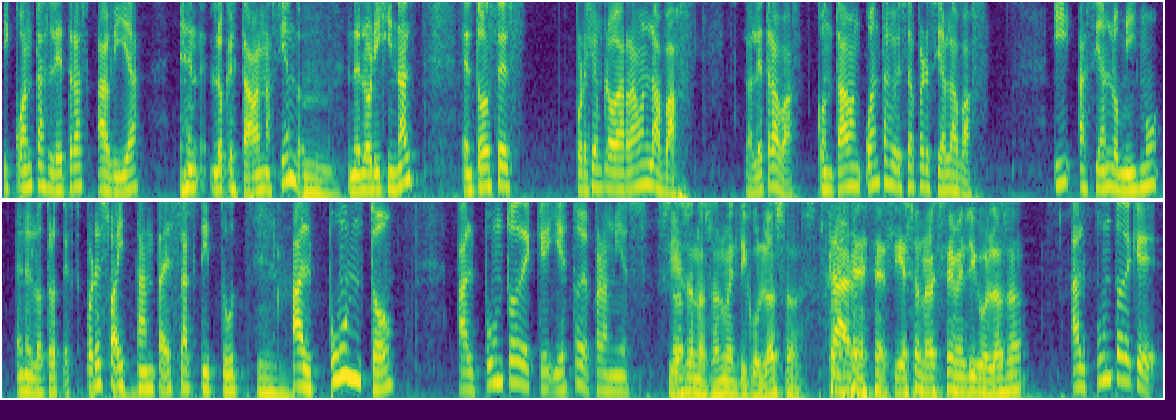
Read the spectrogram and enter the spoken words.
y cuántas letras había en lo que estaban haciendo, Mm. en el original. Entonces, por ejemplo, agarraban la VAF, la letra VAF, contaban cuántas veces aparecía la VAF y hacían lo mismo en el otro texto. Por eso hay tanta exactitud Mm. al punto, al punto de que, y esto para mí es... Si eso no son meticulosos. Claro. si eso no es meticuloso. al punto de que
